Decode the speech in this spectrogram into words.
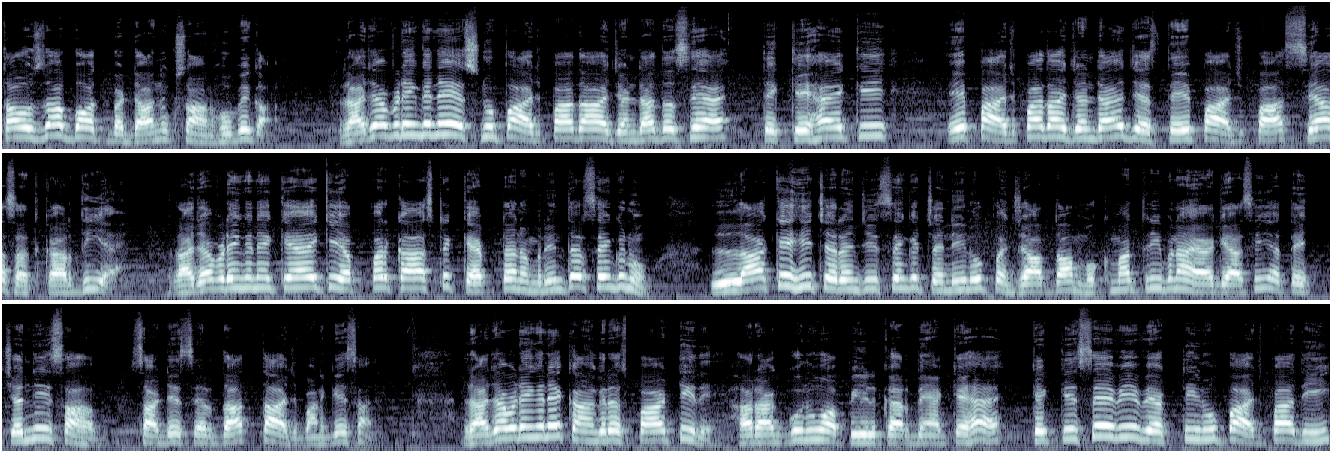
ਤਾਂ ਉਸ ਦਾ ਬਹੁਤ ਵੱਡਾ ਨੁਕਸਾਨ ਹੋਵੇਗਾ। ਰਾਜਾ ਵੜਿੰਗ ਨੇ ਇਸ ਨੂੰ ਭਾਜਪਾ ਦਾ ਏਜੰਡਾ ਦੱਸਿਆ ਹੈ ਤੇ ਕਿਹਾ ਹੈ ਕਿ ਇਹ ਭਾਜਪਾ ਦਾ ਏਜੰਡਾ ਹੈ, ਜਿਸ ਤੇ ਭਾਜਪਾ ਸਿਆਸਤ ਕਰਦੀ ਹੈ। ਰਾਜਾ ਵੜਿੰਗ ਨੇ ਕਿਹਾ ਹੈ ਕਿ upper caste captain Amarinder Singh ਨੂੰ ਲਾ ਕੇ ਹੀ ਚਰਨਜੀਤ ਸਿੰਘ ਚੰਨੀ ਨੂੰ ਪੰਜਾਬ ਦਾ ਮੁੱਖ ਮੰਤਰੀ ਬਣਾਇਆ ਗਿਆ ਸੀ ਅਤੇ ਚੰਨੀ ਸਾਹਿਬ ਸਾਡੇ ਸਿਰ ਦਾ ਤਾਜ ਬਣ ਗਏ ਸਨ। ਰਾਜਾ ਵੜਿੰਗ ਨੇ ਕਾਂਗਰਸ ਪਾਰਟੀ ਦੇ ਹਰ ਆਗੂ ਨੂੰ ਅਪੀਲ ਕਰਦਿਆਂ ਕਿਹਾ ਕਿ ਕਿਸੇ ਵੀ ਵਿਅਕਤੀ ਨੂੰ ਭਾਜਪਾ ਦੀ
